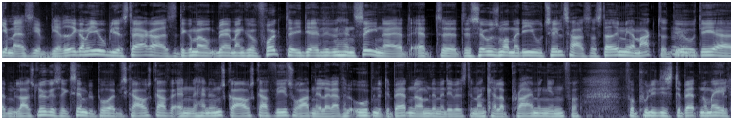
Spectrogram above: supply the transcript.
Jamen altså, jeg, jeg ved ikke, om EU bliver stærkere. Altså, det kan man, man kan jo frygte i, den her scene, at, at øh, det ser ud som om, at EU tiltager sig stadig mere magt. Og det er jo det, er Lars Lykkes eksempel på, at vi skal afskaffe, han, han ønsker at afskaffe vetoretten, eller i hvert fald åbne debatten om det, men det er vist det, man kalder priming inden for, for politisk debat normalt.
